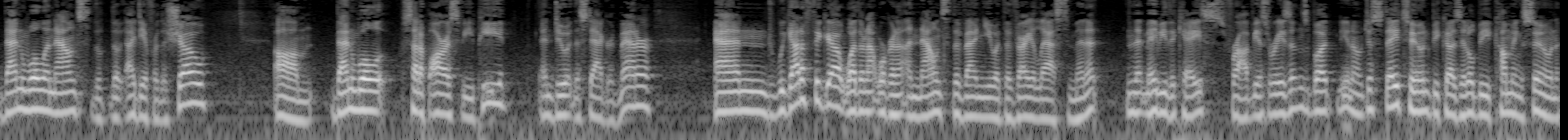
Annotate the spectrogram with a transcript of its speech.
Then we'll announce the, the idea for the show. Um, then we'll set up RSVP and do it in a staggered manner. And we got to figure out whether or not we're going to announce the venue at the very last minute. And that may be the case for obvious reasons, but you know, just stay tuned because it'll be coming soon.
